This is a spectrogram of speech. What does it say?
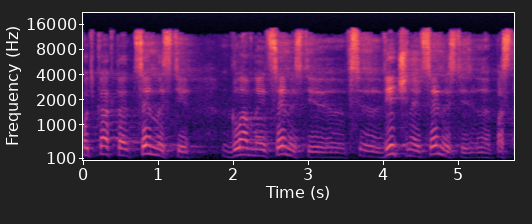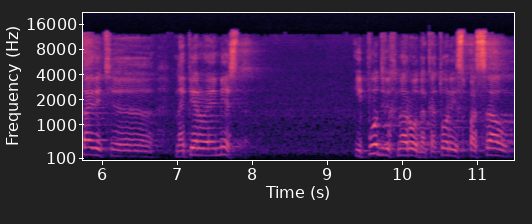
хоть как-то ценности, главные ценности, э, вечные ценности э, поставить э, на первое место. И подвиг народа, который спасал,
